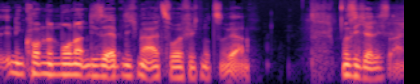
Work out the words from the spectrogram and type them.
in den kommenden Monaten diese App nicht mehr allzu häufig nutzen werde. Muss ich ehrlich sagen.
